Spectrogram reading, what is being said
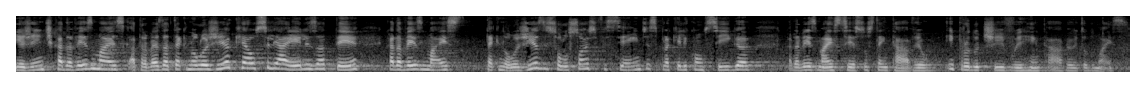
e a gente cada vez mais, através da tecnologia, quer auxiliar eles a ter cada vez mais tecnologias e soluções suficientes para que ele consiga cada vez mais ser sustentável e produtivo e rentável e tudo mais.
